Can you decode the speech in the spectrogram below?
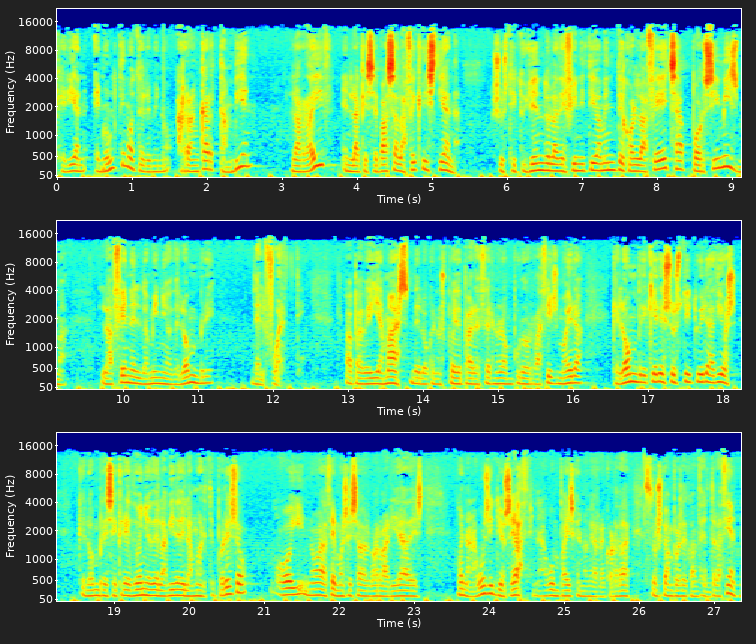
querían, en último término, arrancar también la raíz en la que se basa la fe cristiana, sustituyéndola definitivamente con la fe hecha por sí misma, la fe en el dominio del hombre, del fuerte. El Papa veía más de lo que nos puede parecer, no era un puro racismo, era que el hombre quiere sustituir a Dios, que el hombre se cree dueño de la vida y la muerte. Por eso hoy no hacemos esas barbaridades. Bueno, en algún sitio se hacen, en algún país que no voy a recordar, los campos de concentración.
